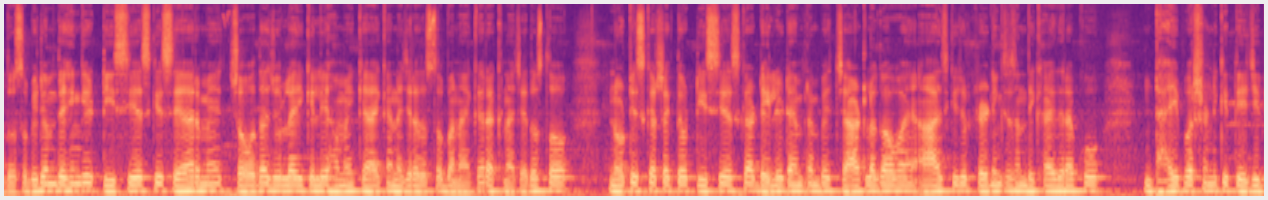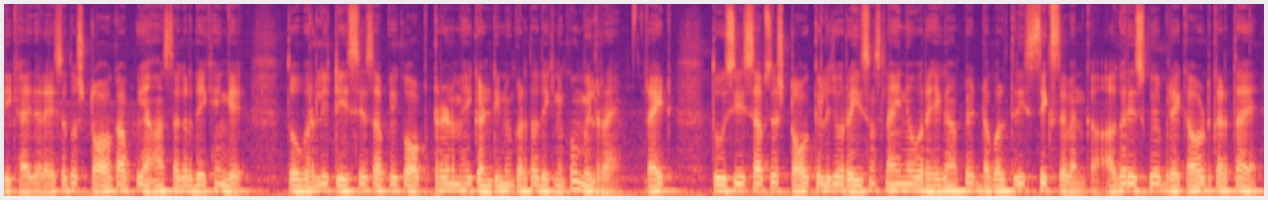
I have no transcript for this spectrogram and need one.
दोस्तों, वीडियो में देखेंगे टीसीएस के शेयर में 14 जुलाई के लिए हमें क्या क्या नज़र दोस्तों बना के रखना चाहिए। दोस्तों, नोटिस कर सकते हो टीसीएस का डेली टाइम फ्रेम पे चार्ट लगा हुआ है। आज की जो ट्रेडिंग सेशन दिखाई दे रहा है, आपको ढाई परसेंट की तेज़ी दिखाई दे रहा है। ऐसे तो स्टॉक आपको यहाँ से अगर देखेंगे तो ओवरली टी आपको एक ऑप ट्रेंड में ही कंटिन्यू करता देखने को मिल रहा है राइट तो उसी हिसाब से स्टॉक के लिए जो रेजिस्टेंस लाइन है, वो रहेगा यहाँ पे डबल थ्री सिक्स सेवन का। अगर इसको ब्रेकआउट करता है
